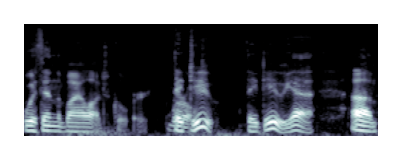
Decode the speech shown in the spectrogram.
within the biological world, They do. They do. Yeah. Um,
